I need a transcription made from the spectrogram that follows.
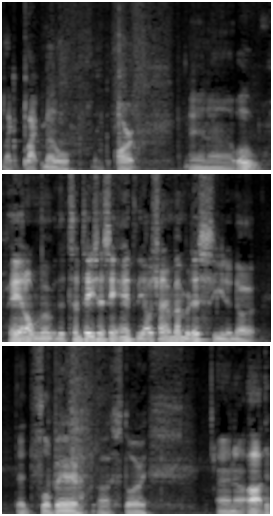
like black metal like art. And, uh, oh, hey, I don't remember. The Temptation of St. Anthony. I was trying to remember this scene in uh, that Flaubert uh, story. And uh, ah, the,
